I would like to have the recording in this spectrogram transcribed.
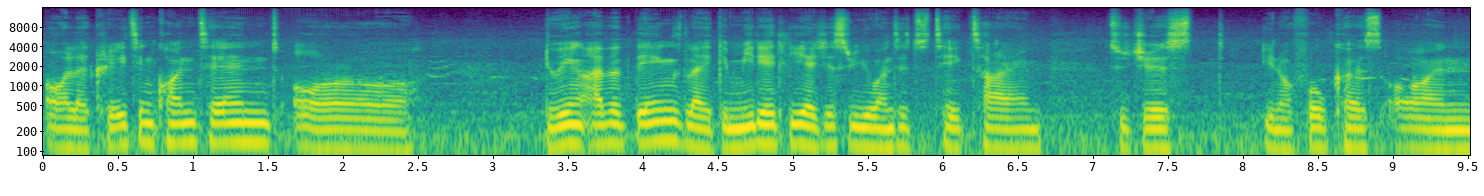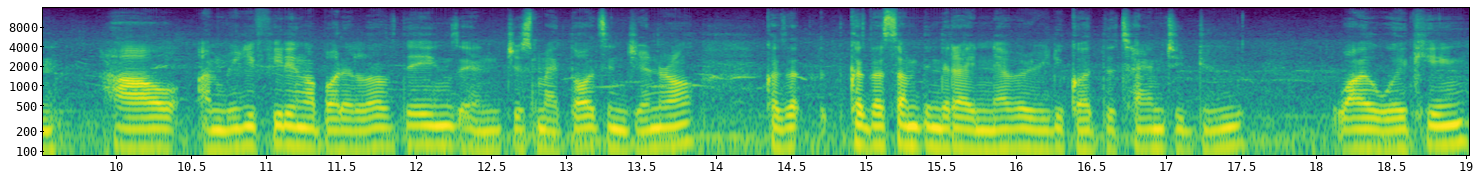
or like creating content or doing other things like immediately i just really wanted to take time to just you know focus on how i'm really feeling about a lot of things and just my thoughts in general. Because because that's something that i never really got the time to do while working.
